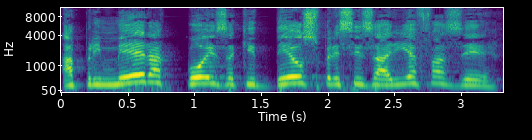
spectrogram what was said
a primeira coisa que Deus precisaria fazer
